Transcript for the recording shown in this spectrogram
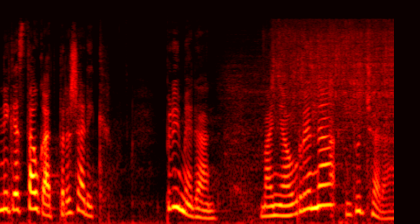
nik ez daukat presarik. Primeran, baina aurrena dutxara.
